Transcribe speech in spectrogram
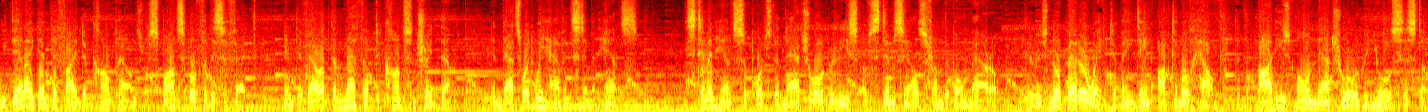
We then identified the compounds responsible for this effect and developed a method to concentrate them, and that's what we have in STEM Enhance. STEM Enhance supports the natural release of stem cells from the bone marrow. There is no better way to maintain optimal health than the body's own natural renewal system.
